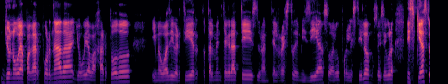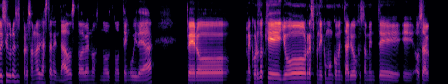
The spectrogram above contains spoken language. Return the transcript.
yo no voy a pagar por nada, yo voy a bajar todo y me voy a divertir totalmente gratis durante el resto de mis días o algo por el estilo, no estoy seguro. Ni siquiera estoy seguro si esas personas gastan en dados, todavía no, no, no tengo idea, pero me acuerdo que yo respondí como un comentario justamente, eh, o sea,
